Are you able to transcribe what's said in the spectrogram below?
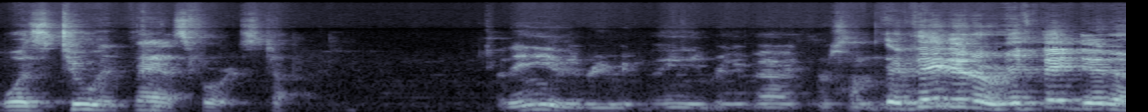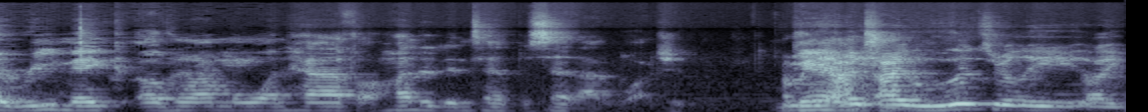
was too advanced for its time. They need to re- they need to bring it back or something. If they did a if they did a remake of Ranma One Half, hundred and ten percent, I'd watch it. I mean, I, I literally like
